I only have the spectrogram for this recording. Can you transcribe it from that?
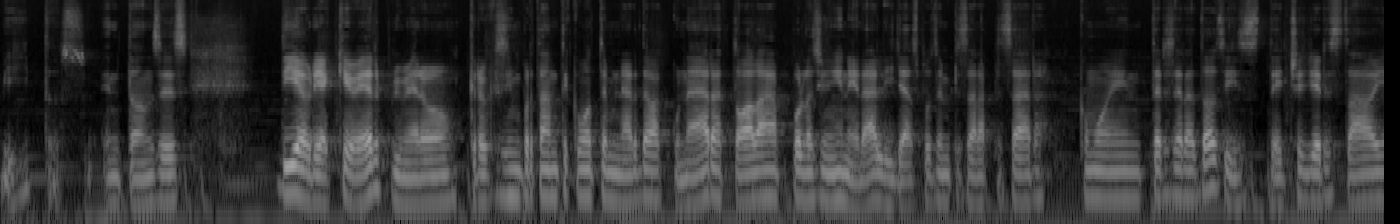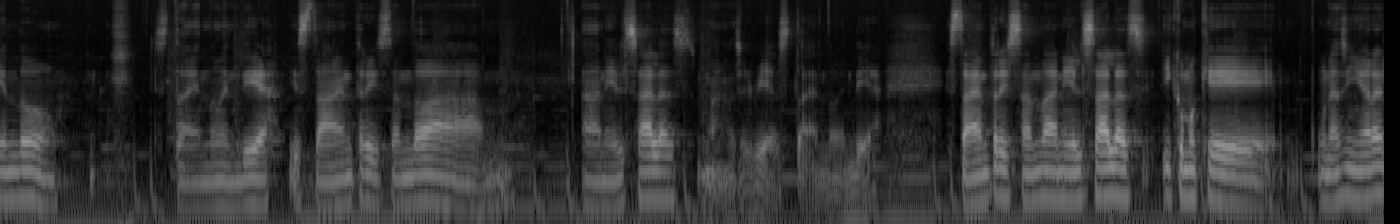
viejitos. Entonces, di, habría que ver. Primero, creo que es importante como terminar de vacunar a toda la población en general y ya después empezar a pensar como en terceras dosis. De hecho, ayer estaba viendo, estaba viendo Buen Día y estaba entrevistando a, Daniel Salas. Servía, estaba viendo Buen Día. Estaba entrevistando a Daniel Salas y como que una señora,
